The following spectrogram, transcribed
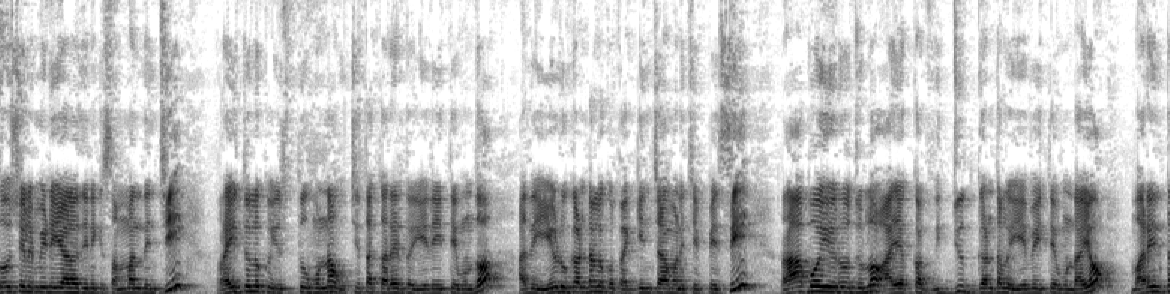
సోషల్ మీడియాలో దీనికి సంబంధించి రైతులకు ఇస్తూ ఉన్న ఉచిత కరెంటు ఏదైతే ఉందో అది ఏడు గంటలకు తగ్గించామని చెప్పేసి రాబోయే రోజుల్లో ఆ యొక్క విద్యుత్ గంటలు ఏవైతే ఉన్నాయో మరింత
